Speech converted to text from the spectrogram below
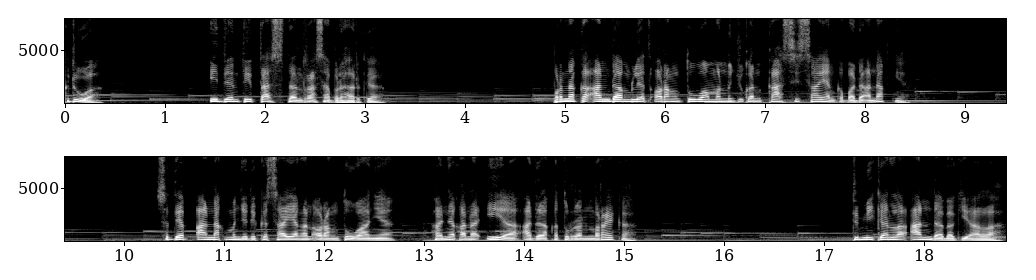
Kedua, identitas dan rasa berharga. Pernahkah Anda melihat orang tua menunjukkan kasih sayang kepada anaknya? Setiap anak menjadi kesayangan orang tuanya hanya karena ia adalah keturunan mereka. Demikianlah Anda bagi Allah.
